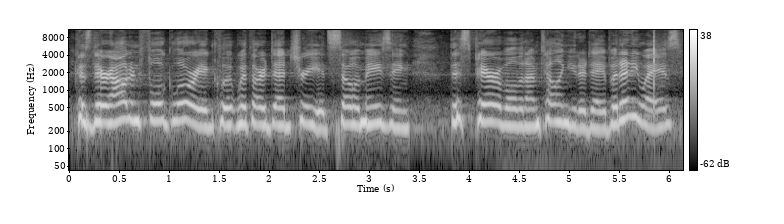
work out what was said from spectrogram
because they're out in full glory with our dead tree. It's so amazing, this parable that I'm telling you today. But, anyways,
